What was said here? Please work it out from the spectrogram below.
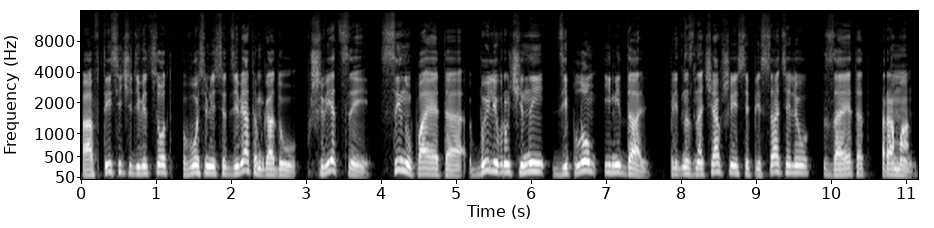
а в 1989 году в Швеции сыну поэта были вручены диплом и медаль, предназначавшиеся писателю за этот роман.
